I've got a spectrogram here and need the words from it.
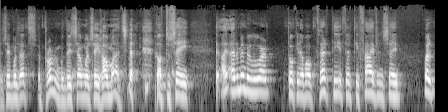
I said, well, that's a problem. When they someone say how much, I have to say. I, I, remember we were talking about 30, 35, and say, well,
